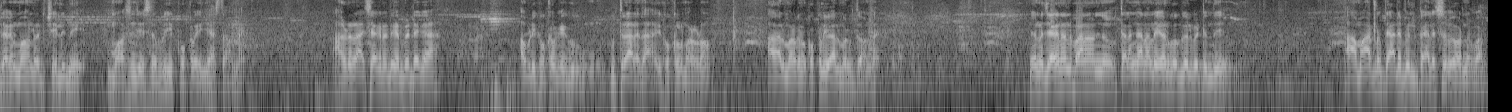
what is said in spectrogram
జగన్మోహన్ రెడ్డి చెల్లిని మోసం చేసినప్పుడు ఈ కుక్కలు ఏం చేస్తూ ఉన్నాయి? ఆవిడ రాజశేఖర రెడ్డి గారు బిడ్డగా? అప్పుడు ఈ కుక్కలకి గుర్తు రాలేదా? ఈ కుక్కలు మరగడం. ఆ వేళ మరగన కుక్కలు వేళ మరుగుతూ ఉన్నాయి. నిన్న జగనన్న బాణం తెలంగాణలో ఏమని గొగ్గులు పెట్టింది. ఆ మాటలకు తేడపల్లి ప్యాలెస్ వివరణ ఇవ్వాలి.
